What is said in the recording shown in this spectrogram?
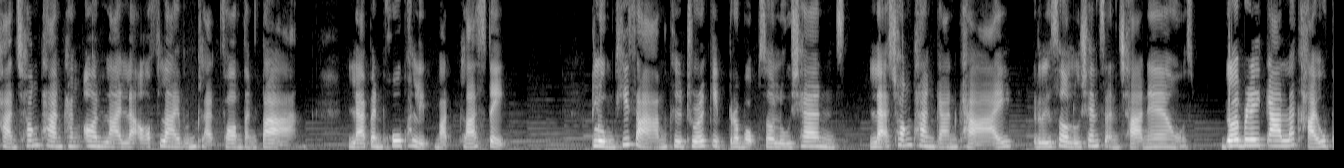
ผ่านช่องทางทั้งออนไลน์และออฟไลน์บนแพลตฟอร์มต่างๆ และเป็นผู้ผลิตบัตรพลาสติก กลุ่มที่ 3 คือธุรกิจระบบ Solutions และช่องทางการขาย หรือ Solutions and Channels โดยบริการและขายอุป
